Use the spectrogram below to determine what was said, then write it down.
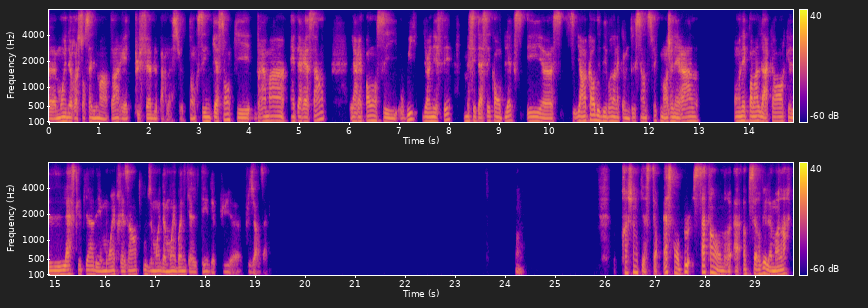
euh, moins de ressources alimentaires et être plus faibles par la suite. Donc, c'est une question qui est vraiment intéressante. La réponse est oui, il y a un effet, mais c'est assez complexe et euh, il y a encore des débats dans la communauté scientifique, mais en général, on est pas mal d'accord que l'asclépiade est moins présente ou du moins de moins bonne qualité depuis euh, plusieurs années. Prochaine question. Est-ce qu'on peut s'attendre à observer le monarque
